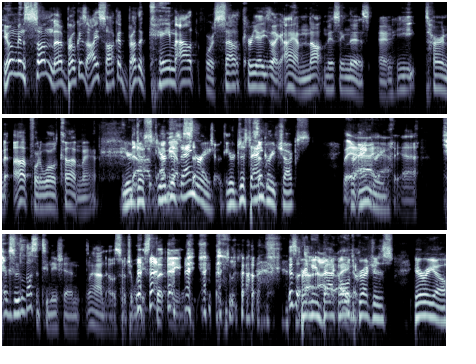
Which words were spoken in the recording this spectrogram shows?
Heung-min's son uh, broke his eye socket. Brother came out for South Korea. He's like, I am not missing this, and he turned up for the World Cup, man. You're Nah, just you're mean, just I'm angry. semi-joking. You're just angry, Chucks. You're angry. yeah, yeah. Yeah, because we lost to Tunisia, and I know it's such a waste. But anyway, It's- Bringing I- back I- old I- grudges. Here we go.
